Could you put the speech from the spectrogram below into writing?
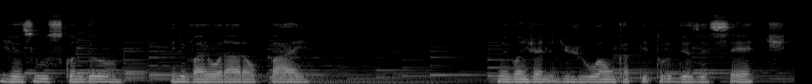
Jesus, quando ele vai orar ao Pai, no Evangelho de João, capítulo 17,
